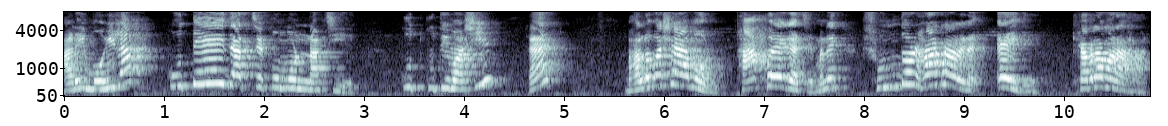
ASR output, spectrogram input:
আর এই মহিলা কুতেই যাচ্ছে কোমর নাচিয়ে কুতকুতি মাসি হ্যাঁ ভালোবাসা এমন ফাঁক হয়ে গেছে মানে সুন্দর হাট হবে না এই রে খেবড়া মারা হাট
